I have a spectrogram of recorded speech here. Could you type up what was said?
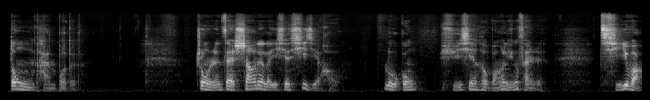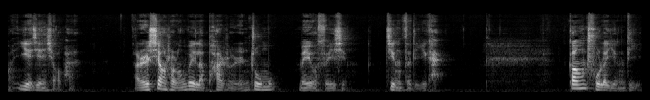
动弹不得。众人在商量了一些细节后，陆公、徐仙和王陵三人齐往夜见小盘，而项少龙为了怕惹人注目，没有随行，径自离开。刚出了营地，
